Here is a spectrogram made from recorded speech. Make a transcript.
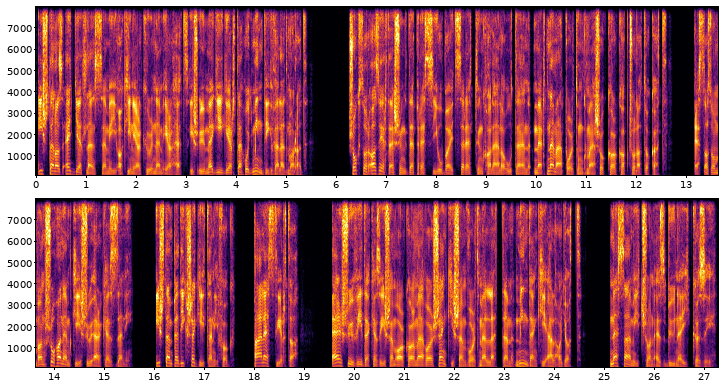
Isten az egyetlen személy, aki nélkül nem élhetsz, és ő megígérte, hogy mindig veled marad. Sokszor azért esünk depresszióba egy szerettünk halála után, mert nem ápoltunk másokkal kapcsolatokat. Ezt azonban soha nem késő elkezdeni. Isten pedig segíteni fog. Pál ezt írta. Első védekezésem alkalmával senki sem volt mellettem, mindenki elhagyott. Ne számítson ez bűneik közé.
